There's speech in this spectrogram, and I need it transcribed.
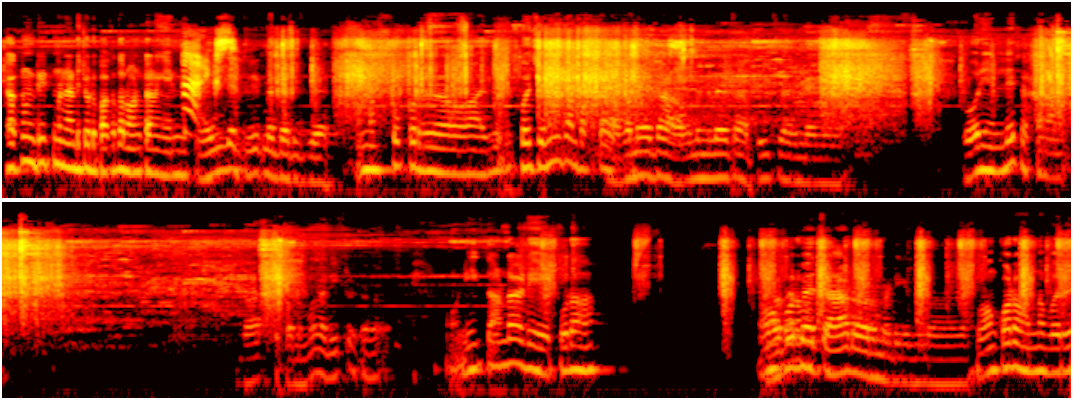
டக்குன்னு ட்ரீட்மெண்ட் அடிச்சு விடு பக்கத்தில் வந்துட்டானுங்க என்ன? எங்க ட்ரீட்மெண்ட் அடிக்க? ஆமா சூப்பர் கோச் என்ன தான் பக்கம் அவனே தான் அவனுங்களே தான் வீட்டில் இருந்தாங்க ஓரியன்லேயே செத்தேன் நான். டாக்டர் பண்ணமா அடிட்டு நீ தாண்டா அடி போடா. ஆட வர மாட்டேங்குதுண்ணா உன் கூட வந்த பாரு.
